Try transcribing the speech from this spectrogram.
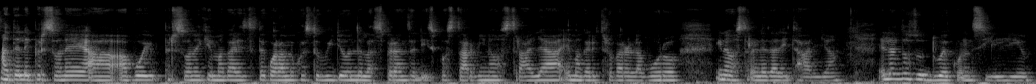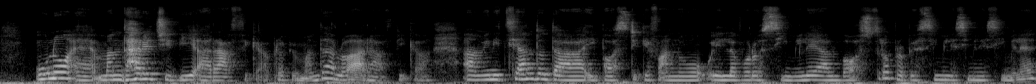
a delle persone, a, a, voi persone che magari state guardando questo video nella speranza di spostarvi in Australia e magari trovare lavoro in Australia dall'Italia. E le ho dato due consigli. Uno è mandare CV a raffica, proprio mandarlo a raffica, um, iniziando dai posti che fanno il lavoro simile al vostro, proprio simile, simile, simile,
